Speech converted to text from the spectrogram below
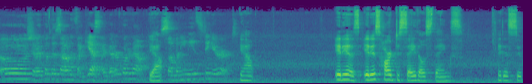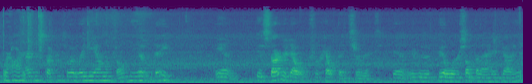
"Oh, should I put this out?" It's like, yes, I better put it out. Yeah. Somebody needs to hear it. Yeah. It is. It is hard to say those things. It is super hard. I was talking to a lady on the phone the other day, and it started out for health insurance, and it was a bill or something I had gotten.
